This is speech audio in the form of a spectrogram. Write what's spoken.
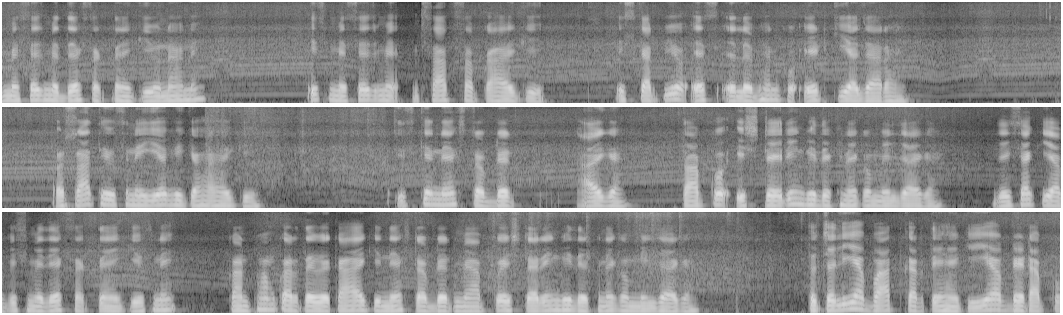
मैसेज में देख सकते हैं कि उन्होंने इस मैसेज में साफ़ साफ़ कहा है कि स्कॉर्पियो एस एलेवन को ऐड किया जा रहा है। और साथ ही उसने यह भी कहा है कि इसके नेक्स्ट अपडेट आएगा तो आपको स्टेयरिंग भी देखने को मिल जाएगा। जैसा कि आप इसमें देख सकते हैं कि उसने कंफर्म करते हुए कहा है कि नेक्स्ट अपडेट में आपको स्टेयरिंग भी देखने को मिल जाएगा। तो चलिए अब बात करते हैं कि ये अपडेट आपको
